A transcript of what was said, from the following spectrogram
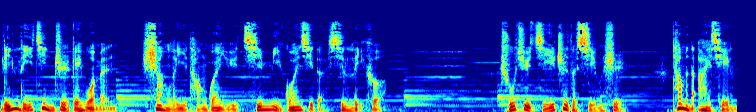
淋漓尽致给我们上了一堂关于亲密关系的心理课。除去极致的形式，他们的爱情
